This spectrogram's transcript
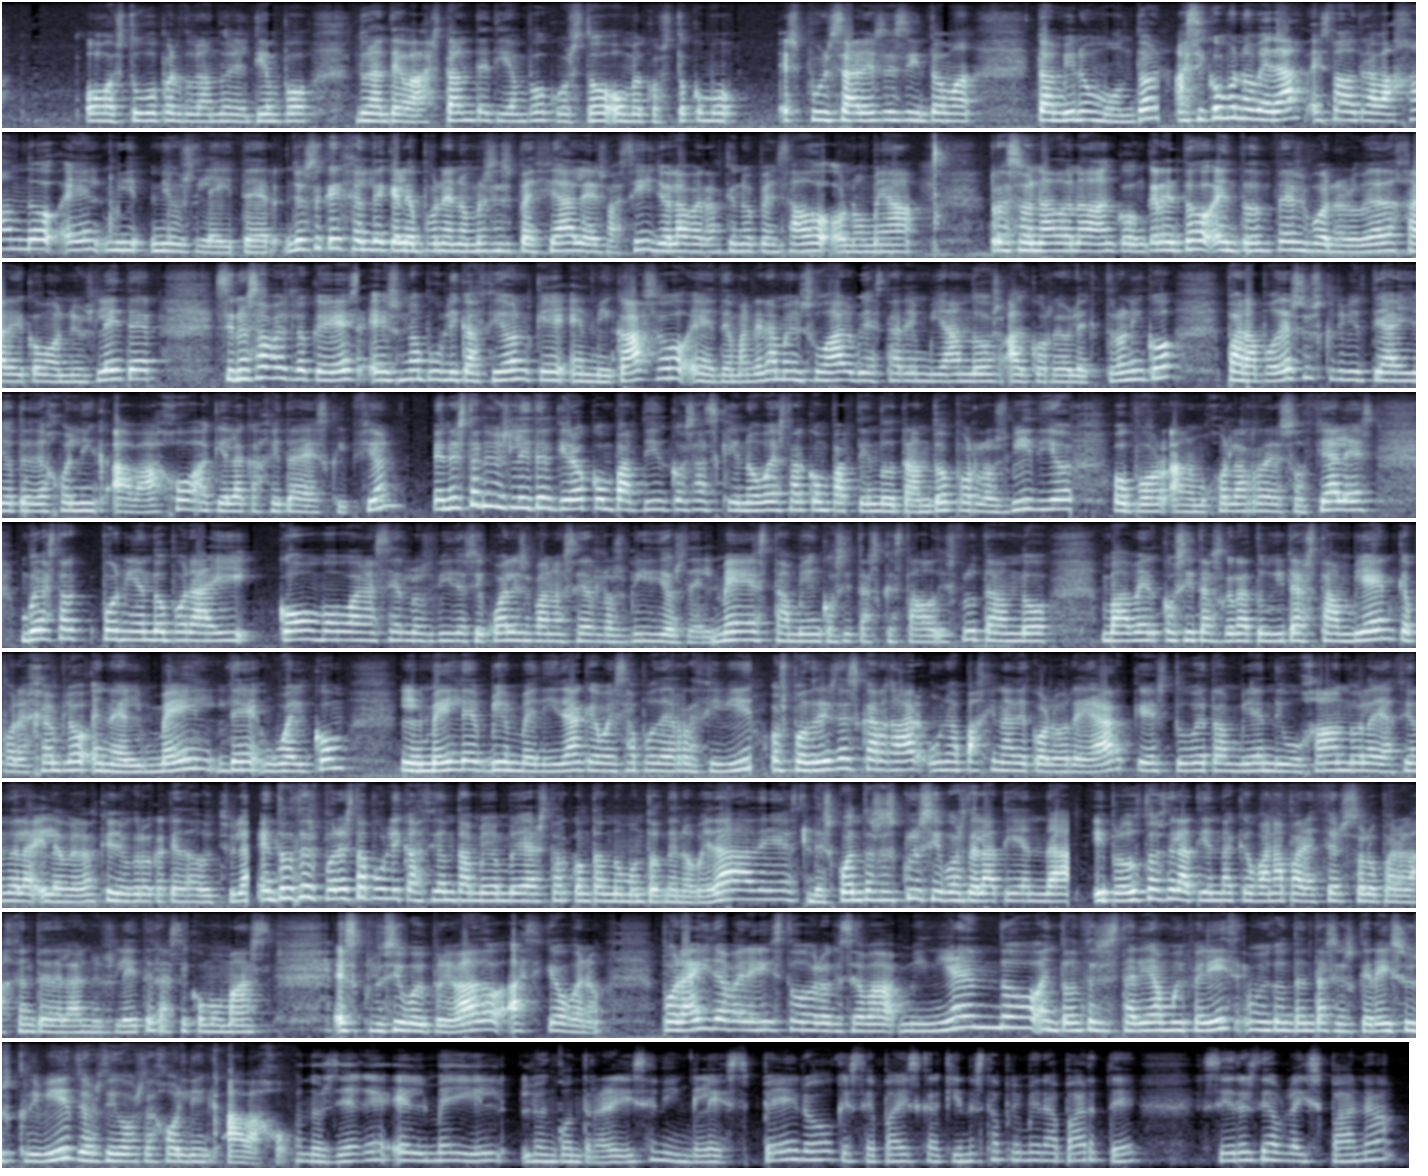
o estuvo perdurando en el tiempo durante bastante tiempo, costó o me costó como expulsar ese síntoma también un montón. Así como novedad, he estado trabajando en mi newsletter. Yo sé que hay gente que le pone nombres especiales o así, yo la verdad que no he pensado o no me ha resonado nada en concreto, entonces bueno, lo voy a dejar ahí como newsletter. Si no sabes lo que es, es una publicación que en mi caso, eh, de manera mensual, voy a estar enviándoos al correo electrónico. Para poder suscribirte a ello te dejo el link abajo, aquí en la cajita de descripción. En esta newsletter quiero compartir cosas que no voy a estar compartiendo tanto por los vídeos o por a lo mejor las redes sociales. Voy a estar poniendo por ahí cómo van a ser los vídeos y cuáles van a ser los vídeos del mes, también cositas que he estado disfrutando. Va a haber cositas gratuitas también, que por ejemplo en el mail de welcome, el mail de bienvenida que vais a poder recibir, os podréis descargar una página de colorear que estuve también dibujándola y haciéndola y la verdad es que yo creo que ha quedado chula. Entonces por esta publicación también voy a estar contando un montón de novedades, descuentos exclusivos de la tienda y productos de la tienda que van a aparecer solo para la gente de la newsletter, así como más exclusivo y privado. Así que bueno, por ahí ya veréis todo lo que se va viniendo, entonces estaría muy feliz y muy contenta si os queréis suscribir, ya os digo, os dejo el link abajo. Cuando os llegue el mail lo encontraréis en inglés, pero que sepáis que aquí en esta primera parte, si eres de habla hispana,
